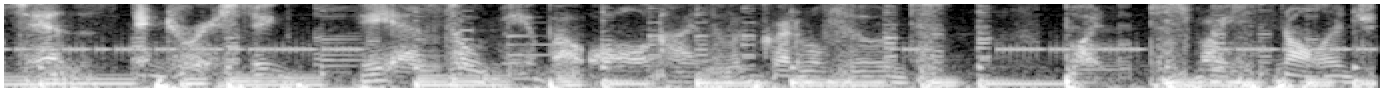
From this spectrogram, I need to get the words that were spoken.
Is interesting. He has told me about all kinds of incredible foods. But despite his knowledge,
